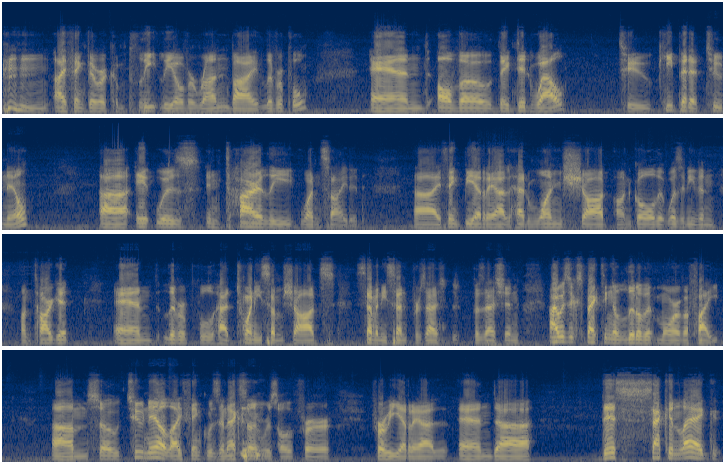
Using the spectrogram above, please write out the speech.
I think they were completely overrun by Liverpool, and although they did well to keep it at two 0 uh, it was entirely one-sided. Uh, I think Villarreal had one shot on goal that wasn't even on target, and Liverpool had 20 some shots, 70 cent possession. I was expecting a little bit more of a fight. Um, so 2 0, I think, was an excellent result for, for Villarreal. And uh, this second leg,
